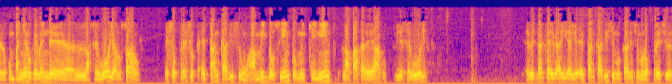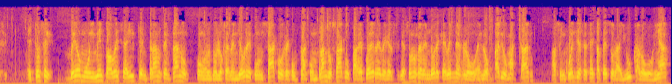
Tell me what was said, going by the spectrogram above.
los compañeros que venden la cebolla, los ajos, esos precios están carísimos, a 1200, 1500 la pata de ajo y de cebolla. Es verdad que hay, están carísimos, carísimos los precios. Entonces, veo movimiento a veces ahí temprano, temprano, con, los revendedores con sacos, comprando sacos para después revender, que son los revendedores que venden en los barrios más caros, a 50 y a 60 pesos la yuca, los boniatos,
